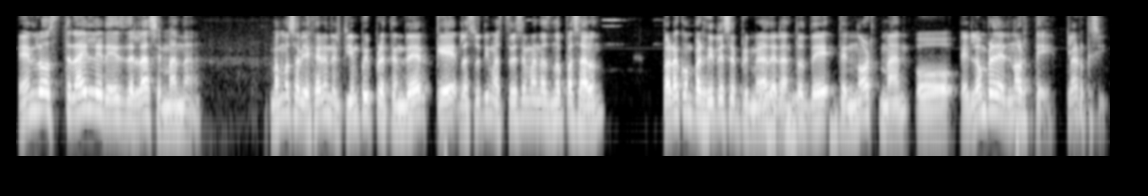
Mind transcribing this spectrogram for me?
En los tráileres de la semana, vamos a viajar en el tiempo y pretender que las últimas tres semanas no pasaron para compartirles el primer adelanto de The Northman o El Hombre del Norte. Claro que sí.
